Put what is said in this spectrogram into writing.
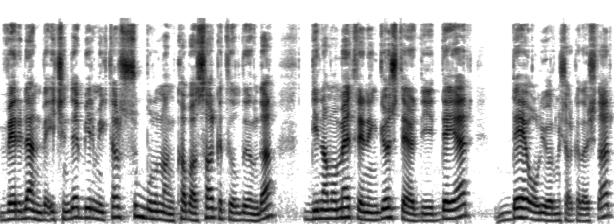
verilen ve içinde bir miktar su bulunan kaba sarkıtıldığında dinamometrenin gösterdiği değer D oluyormuş arkadaşlar.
